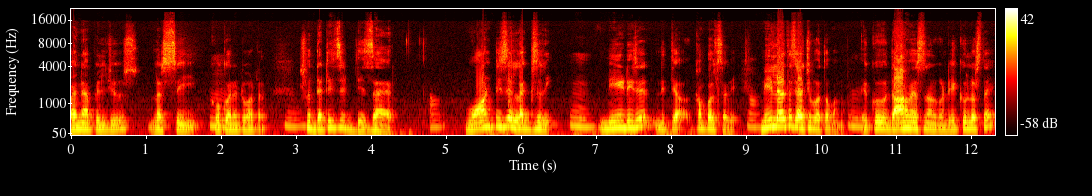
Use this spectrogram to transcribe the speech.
Pineapple juice lassi coconut water. So that is a desire. Want is a luxury. Need is a నిత్య కంపల్సరీ. నీళ్ళు అయితే చచ్చిపోతాం మనం. ఎక్కువ దాహం వేస్తున్నాం అనుకోండి ఎక్కువలు వస్తాయి?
